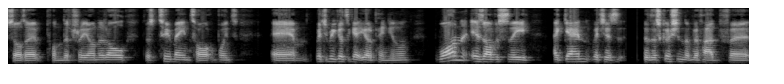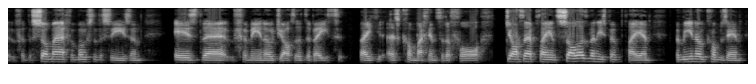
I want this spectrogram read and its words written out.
sort of punditry on it all. There's two main talking points, um, which would be good to get your opinion on. One is obviously again, which is the discussion that we've had for, for the summer, for most of the season, is the Firmino Jota debate. Like has come back into the fore. Jota playing solid when he's been playing. Firmino comes in,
